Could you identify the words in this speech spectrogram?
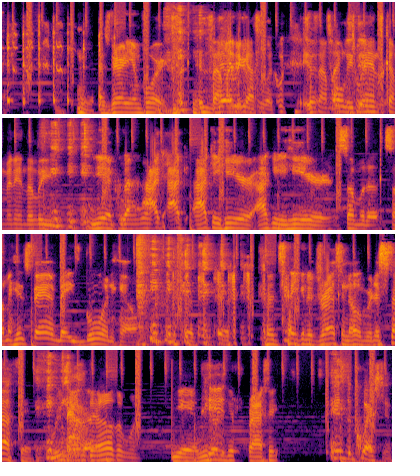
Else. That's very important. it sounds like we got some, important. it It's sounds totally like twins different. coming in the league. Yeah, because I, I, I, I can hear I can hear some of the some of his fan base booing him for taking the dressing over the stuffing. We want the other one. Yeah, we go the demographic. Here's the question:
